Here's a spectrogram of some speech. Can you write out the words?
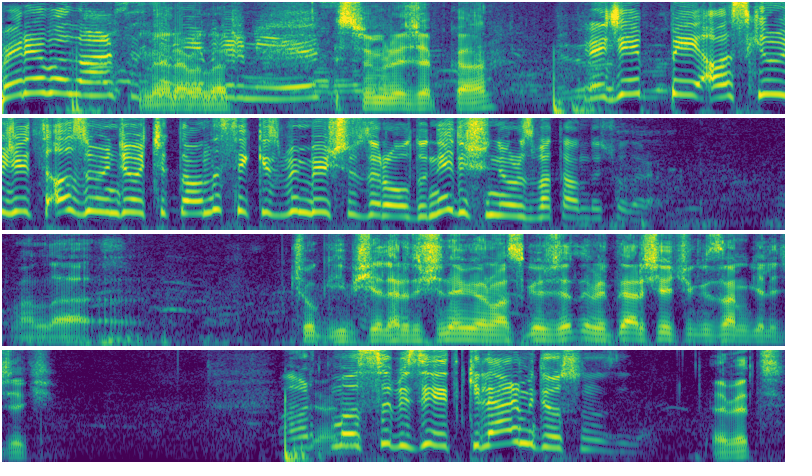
Merhabalar. Siz Merhabalar. tanıyabilir miyiz? İsmim Recep Kağan. Recep Bey asgari ücret az önce açıklandı 8500 lira oldu. Ne düşünüyoruz vatandaş olarak? Valla çok iyi bir şeyler düşünemiyorum asgari ücretle birlikte her şey çünkü zam gelecek. Artması bizi etkiler mi diyorsunuz yine? Evet.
